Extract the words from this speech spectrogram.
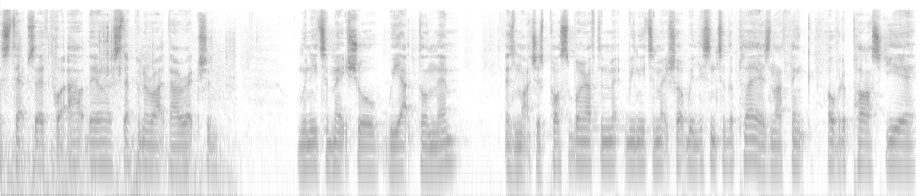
The steps they've put out there are a step in the right direction. We need to make sure we act on them as much as possible. We, have to, we need to make sure we listen to the players. And I think over the past year,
